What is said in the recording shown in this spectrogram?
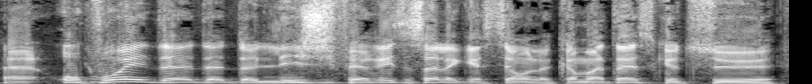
Euh, au point de, de, de légiférer, c'est ça la question. Là. Comment est-ce que tu...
